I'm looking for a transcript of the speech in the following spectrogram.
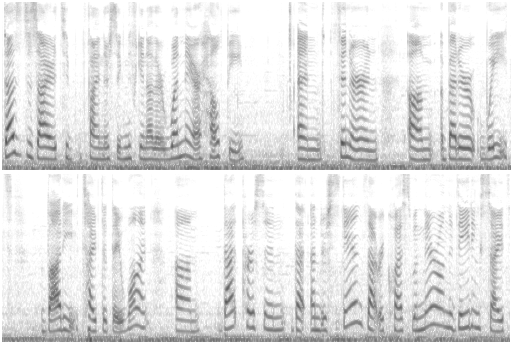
does desire to find their significant other when they are healthy and thinner and um, a better weight body type that they want um, that person that understands that request when they're on the dating sites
